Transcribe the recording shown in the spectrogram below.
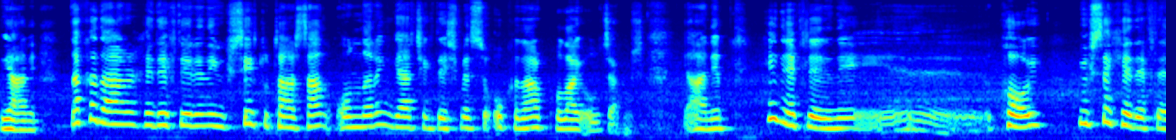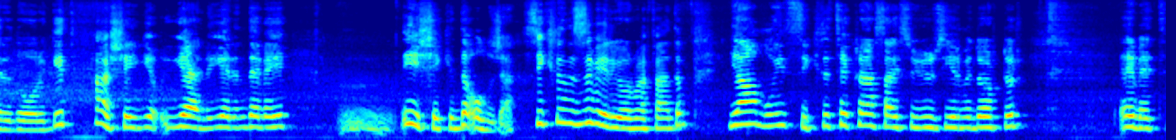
yani ne kadar hedeflerini yüksek tutarsan onların gerçekleşmesi o kadar kolay olacakmış. Yani hedeflerini koy, yüksek hedeflere doğru git. Her şey yerli yerinde ve iyi şekilde olacak. Zikrinizi veriyorum efendim. Ya muhit zikri tekrar sayısı 124'tür. Evet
